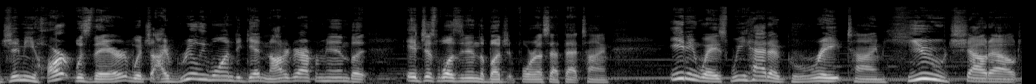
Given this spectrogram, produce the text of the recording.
Jimmy Hart was there, which I really wanted to get an autograph from him, but it just wasn't in the budget for us at that time. Anyways, we had a great time. Huge shout out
